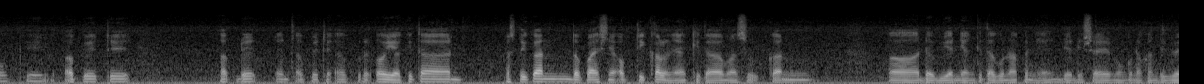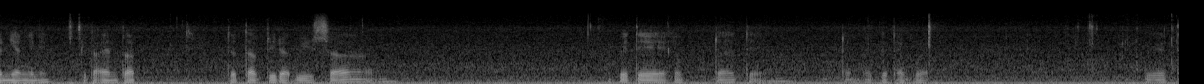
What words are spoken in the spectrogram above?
oke okay, apt update dan apt upgrade. Oh ya kita pastikan device nya optikalnya kita masukkan uh, Debian yang kita gunakan ya. Jadi saya menggunakan Debian yang ini. Kita enter. Tetap tidak bisa PT update dan PT upgrade PT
